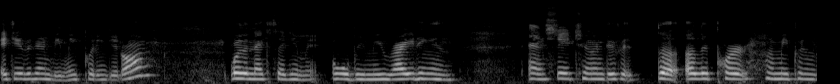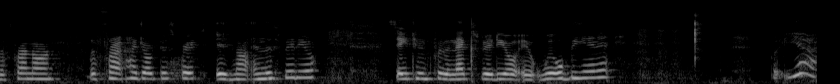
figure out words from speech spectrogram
It's either going to be me putting it on, or the next segment will be me riding and and stay tuned if it's the other part of me putting the front on. The front hydraulic disc brake is not in this video. Stay tuned for the next video. It will be in it. But yeah.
